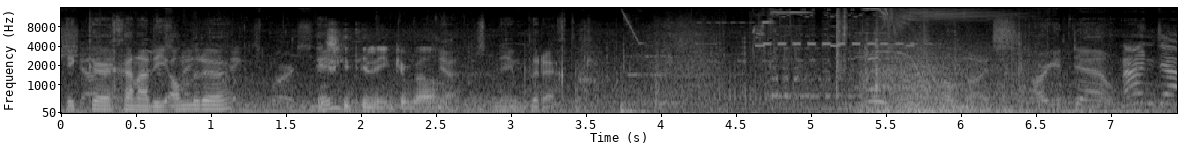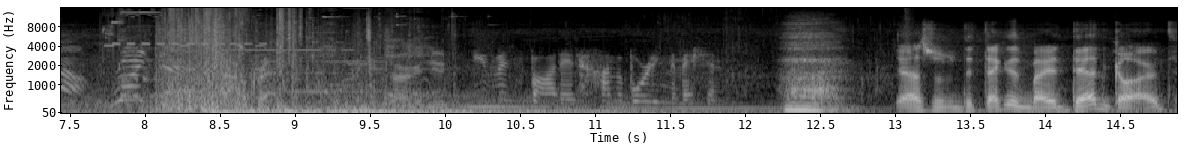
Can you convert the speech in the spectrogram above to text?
Ik eh, ga naar die andere Ik ding. schiet die linker wel. Ja, dus neem ik de rechter. Oh, nice. Target down. Man down. Right there. Ah, crap. Target neutral. You've been spotted. I'm aborting the mission. Ja, ze detected by a dead guard.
